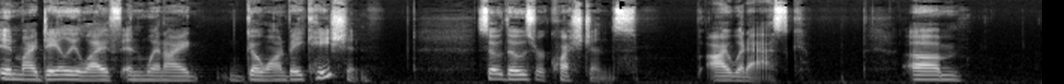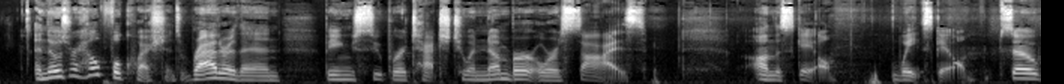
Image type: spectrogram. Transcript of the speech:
in my daily life and when i go on vacation. So those are questions i would ask um, and those are helpful questions rather than being super attached to a number or a size on the scale, weight scale. So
